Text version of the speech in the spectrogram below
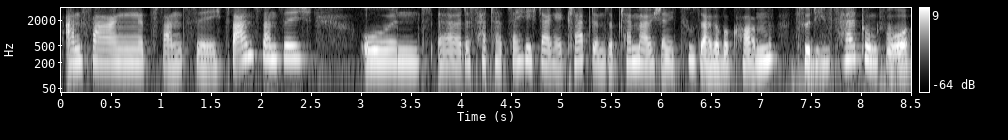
Anfang 2022. Und äh, das hat tatsächlich dann geklappt. Im September habe ich dann die Zusage bekommen, zu dem Zeitpunkt, wo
